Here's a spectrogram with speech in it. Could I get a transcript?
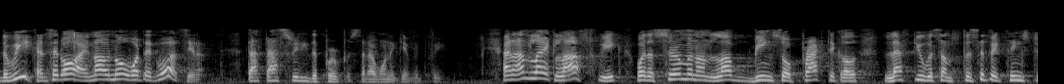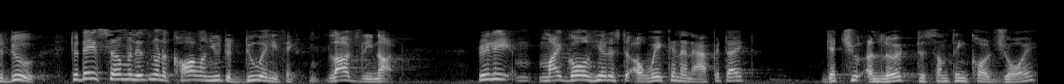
the week and said, oh, I now know what it was, you know. That, that's really the purpose that I want to give it for you. And unlike last week, where the sermon on love being so practical left you with some specific things to do, today's sermon isn't going to call on you to do anything. Largely not. Really, my goal here is to awaken an appetite, get you alert to something called joy,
